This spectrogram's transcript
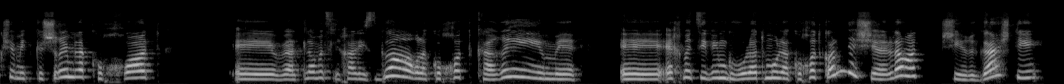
כשמתקשרים לקוחות אה, ואת לא מצליחה לסגור, לקוחות קרים, אה, אה, איך מציבים גבולות מול לקוחות, כל מיני שאלות שהרגשתי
